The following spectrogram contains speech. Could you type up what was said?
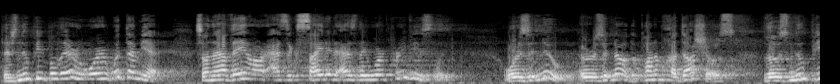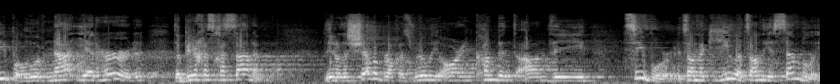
There's new people there who weren't with them yet. So now they are as excited as they were previously. Or is it new? Or is it no? The Panim Chadashos, those new people who have not yet heard the Birchas Chasanim. You know, the Sheva Brachas really are incumbent on the Tzibur. It's on the Kehillah, it's on the assembly.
